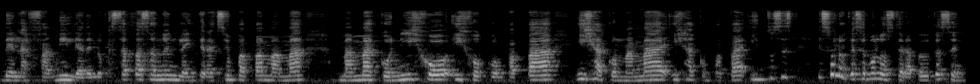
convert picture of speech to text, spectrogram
de la familia, de lo que está pasando en la interacción papá-mamá, mamá con hijo, hijo con papá, hija con mamá, hija con papá. Y entonces eso es lo que hacemos los terapeutas en,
